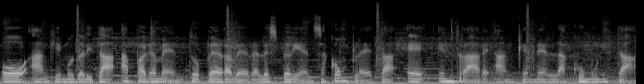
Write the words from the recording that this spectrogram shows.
o anche in modalità a pagamento per avere l'esperienza completa e entrare anche nella comunità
